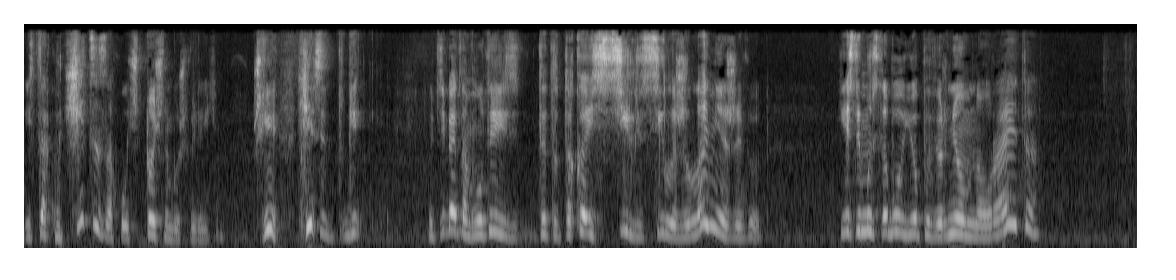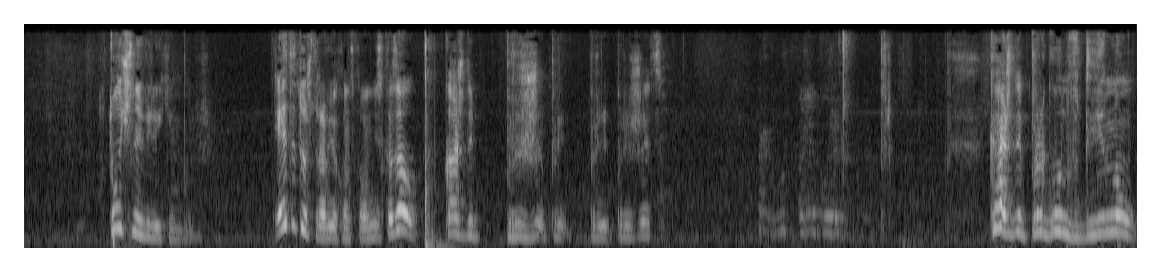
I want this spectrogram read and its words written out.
если так учиться захочешь, точно будешь великим. Если у тебя там внутри это такая сила, сила желания живет, если мы с тобой ее повернем на Урайта, точно великим будешь. Это то, что Равьехан сказал. Он не сказал, каждый прыж- при- при- прыжец, Прыгун. каждый прыгун в длину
